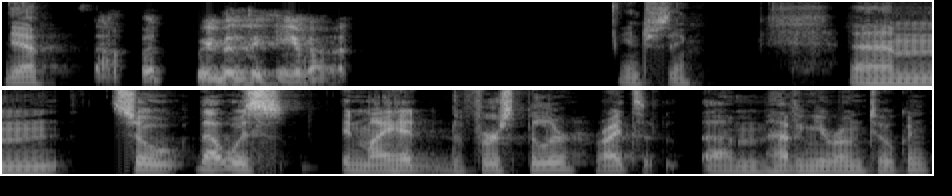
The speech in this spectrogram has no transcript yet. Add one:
yeah that, but we've been thinking about it. Interesting. Um, so that was in my head the first pillar, right? Um, having your own token,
